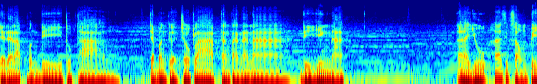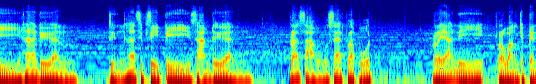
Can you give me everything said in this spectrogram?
จะได้รับผลดีทุกทาง จะบังเกิดโชคลาภต่างๆ นานา ดียิ่งนัก อายุ 52 ปี 5 เดือน ถึง 54 ปี 3 เดือน พระเสาแทรกพระพุทธ ระยะนี้ระวังจะเป็น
